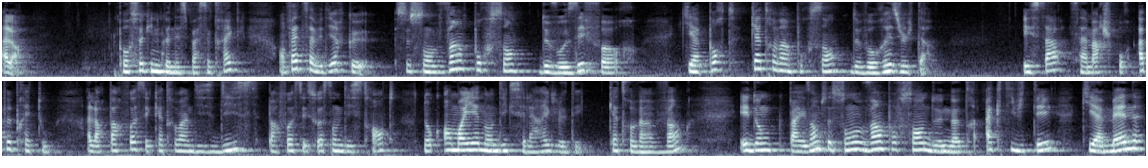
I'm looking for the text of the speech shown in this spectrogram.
Alors, pour ceux qui ne connaissent pas cette règle, en fait, ça veut dire que ce sont 20% de vos efforts qui apportent 80% de vos résultats. Et ça, ça marche pour à peu près tout. Alors parfois c'est 90-10, parfois c'est 70-30. Donc en moyenne on dit que c'est la règle des 80-20. Et donc par exemple ce sont 20% de notre activité qui amène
